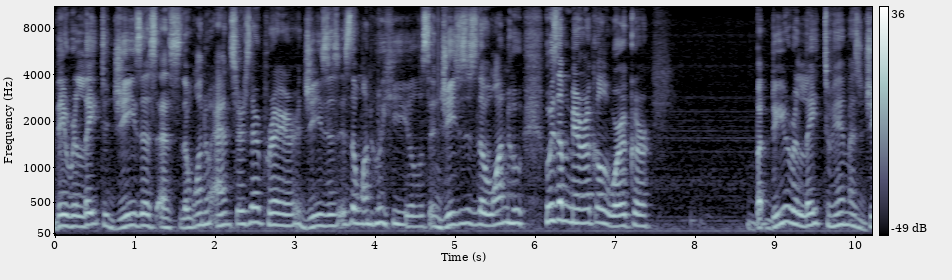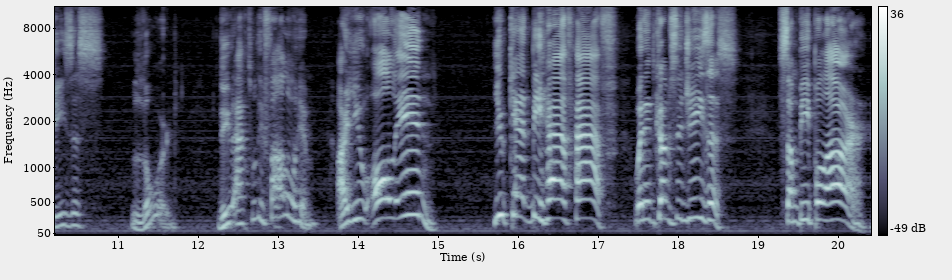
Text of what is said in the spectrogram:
they relate to Jesus as the one who answers their prayer. Jesus is the one who heals. And Jesus is the one who, who is a miracle worker. But do you relate to him as Jesus Lord? Do you actually follow him? Are you all in? You can't be half half when it comes to Jesus. Some people are.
